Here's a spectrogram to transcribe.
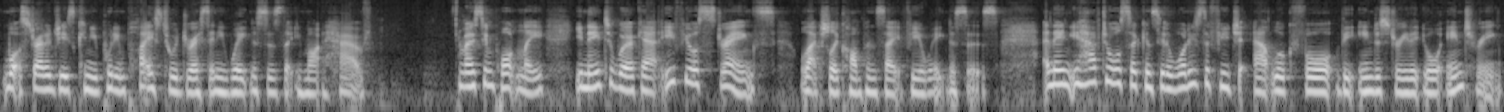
what strategies can you put in place to address any weaknesses that you might have. Most importantly, you need to work out if your strengths will actually compensate for your weaknesses. And then you have to also consider what is the future outlook for the industry that you're entering.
